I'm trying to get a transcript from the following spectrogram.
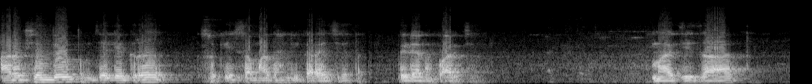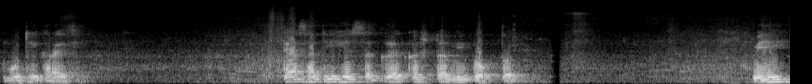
आरक्षण देऊन तुमचे लेकरं सुखी समाधानी करायची आहेत पिढ्यानं पारची माझी जात मोठी करायची. त्यासाठी हे सगळे कष्ट मी भोगतोय. मी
